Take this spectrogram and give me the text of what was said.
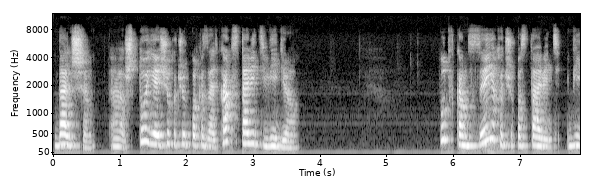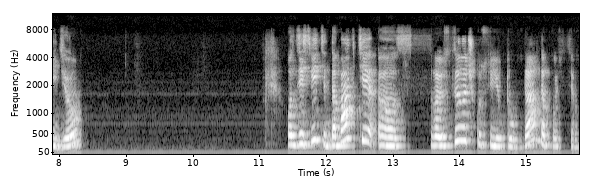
Дальше. Э, что я еще хочу показать? Как ставить видео. Тут в конце я хочу поставить видео. Вот здесь, видите, добавьте э, свою ссылочку с YouTube, да, допустим.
